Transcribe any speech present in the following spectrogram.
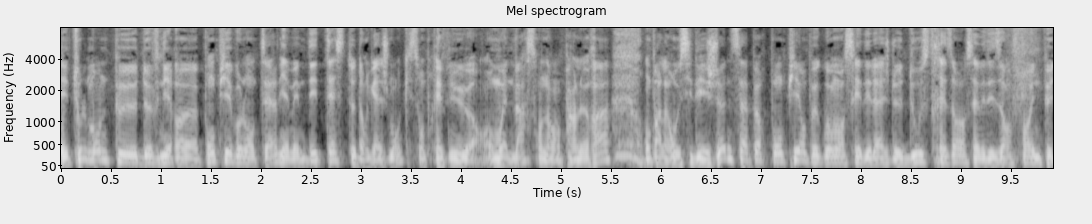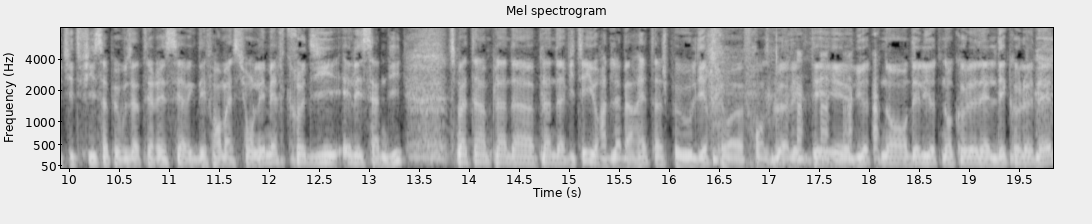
Et tout le monde peut devenir euh, pompier volontaire. Il y a même des tests d'engagement qui sont prévenus au mois de mars. On en parlera. On parlera aussi des jeunes sapeurs-pompiers. On peut commencer dès l'âge de 12, 13 ans. Si vous avez des enfants, une petite fille, ça peut vous intéresser avec des formations les mercredis et les samedis. Ce matin, plein d'invités. Il y aura de la barrette, hein, je peux vous le dire, sur euh, France Bleu avec des lieutenants, des lieutenants-colonels, des colonels.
